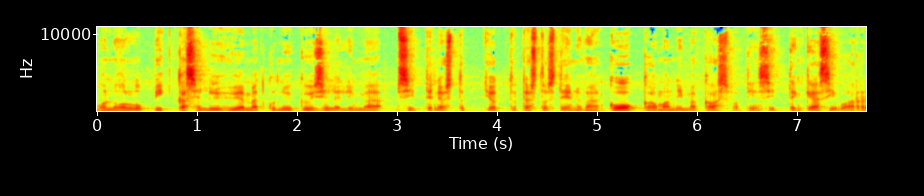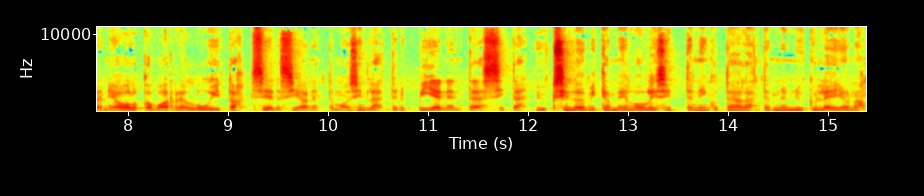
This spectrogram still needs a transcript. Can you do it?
on ollut pikkasen lyhyemmät kuin nykyisille, eli mä sitten, josta, jotta tästä olisi tehnyt vähän kookkaaman, niin mä kasvatin sitten käsivarren ja olkavarren luita sen sijaan, että mä olisin lähtenyt pienentää sitä yksilöä, mikä meillä oli sitten niin kuin täällä tämmöinen nykyleijona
